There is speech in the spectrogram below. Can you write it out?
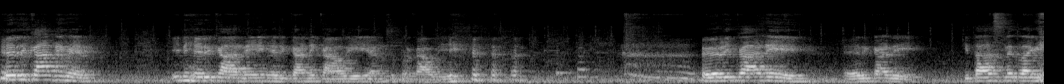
Harry Kane men. Ini Harry Kane Harry Kane KW yang super KW Harry Kane Harry Kane. Kita slide lagi.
